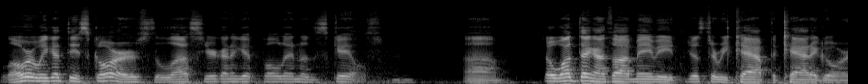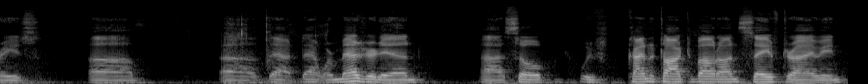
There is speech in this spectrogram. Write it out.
lower we get these scores, the less you're going to get pulled into the scales. Um, so one thing I thought maybe just to recap the categories uh, uh, that that were measured in. Uh, so we've kind of talked about unsafe driving,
